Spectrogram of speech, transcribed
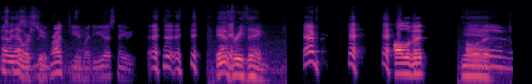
This I mean, that message works too. Brought to you by the U.S. Navy. Everything. Every- All of it. Yeah. All of it.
